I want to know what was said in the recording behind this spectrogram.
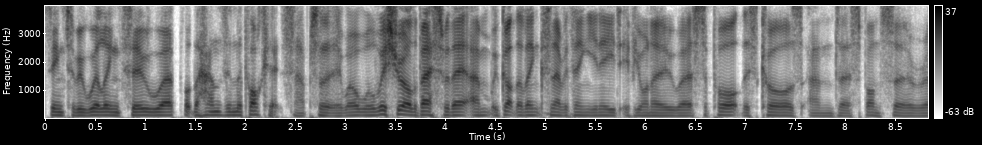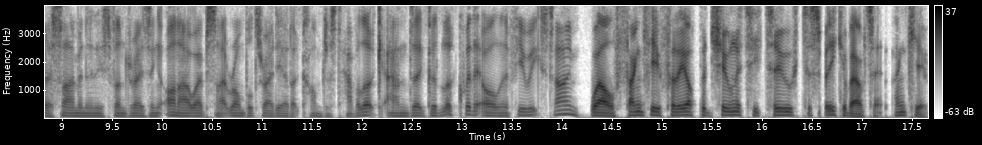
seem to be willing to uh, put their hands in the pockets. Absolutely. Well, we'll wish you all the best with it. Um, we've got the links and everything you need if you want to uh, support this cause and uh, sponsor uh, Simon and his fundraising on our website, rombaldsradio.com. Just have a look and uh, good luck with it all in a few weeks' time. Well, thank you for the opportunity to to speak about it. Thank you.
